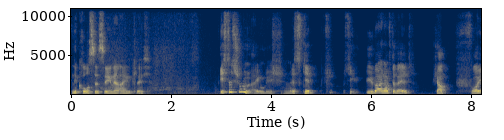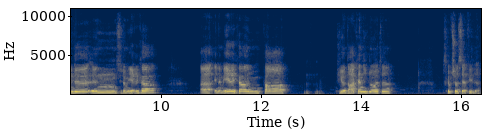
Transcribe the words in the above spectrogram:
eine große Szene eigentlich. Ist es schon eigentlich. Es gibt sie überall auf der Welt. Ich habe Freunde in Südamerika, äh, in Amerika ein paar. Hier und da kenne ich Leute. Es gibt schon sehr viele.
